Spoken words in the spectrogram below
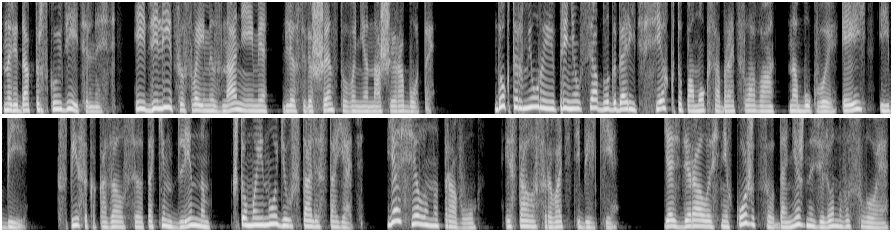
на редакторскую деятельность и делиться своими знаниями для совершенствования нашей работы. Доктор Мюррей принялся благодарить всех, кто помог собрать слова на буквы A и B. Список оказался таким длинным, что мои ноги устали стоять. Я села на траву и стала срывать стебельки. Я сдирала с них кожицу до нежно-зеленого слоя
